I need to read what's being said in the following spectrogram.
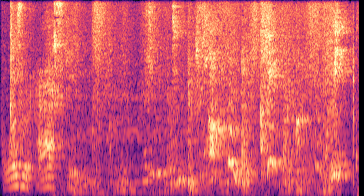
I wasn't asking. Off of me! Get off of me!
